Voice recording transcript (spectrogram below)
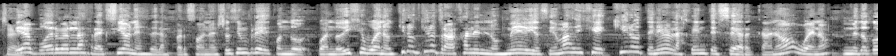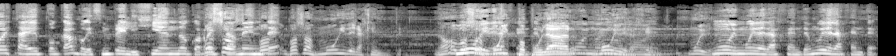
sí. era poder ver las reacciones de las personas. Yo siempre cuando, cuando dije, bueno, quiero, quiero trabajar en los medios y demás, dije, quiero tener a la gente cerca, ¿no? Bueno, y me tocó esta época porque siempre eligiendo vos, sos, correctamente. vos, vos sos muy de la gente. ¿no? Vos sos Muy la muy popular, muy, muy, muy, de la gente. Muy, muy de la gente, muy de la gente.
